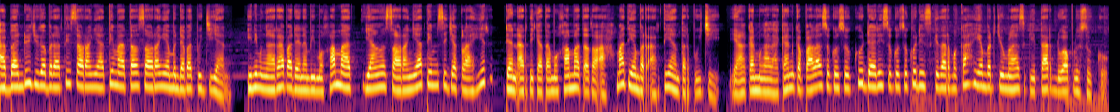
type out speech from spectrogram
Abandu juga berarti seorang yatim atau seorang yang mendapat pujian. Ini mengarah pada Nabi Muhammad yang seorang yatim sejak lahir dan arti kata Muhammad atau Ahmad yang berarti yang terpuji, yang akan mengalahkan kepala suku-suku dari suku-suku di sekitar Mekah yang berjumlah sekitar 20 suku.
